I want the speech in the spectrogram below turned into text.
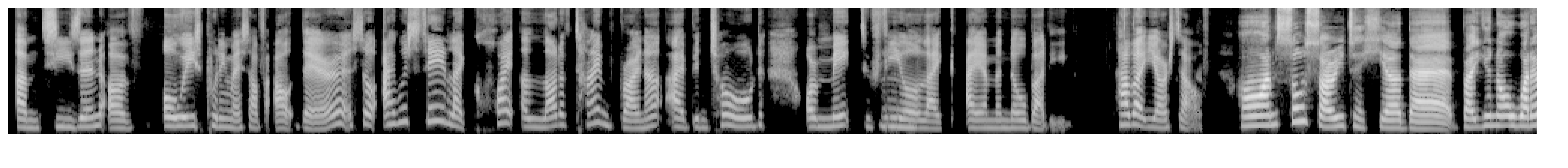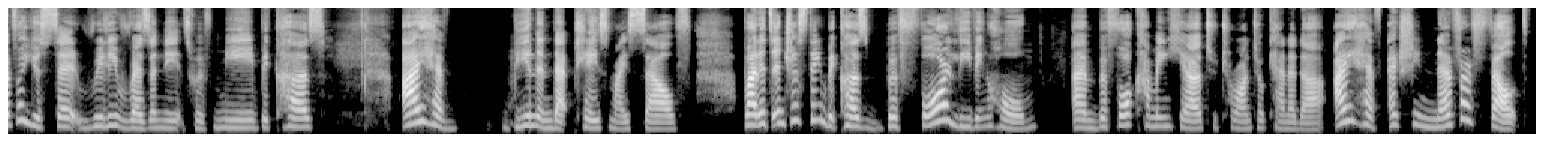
um season of always putting myself out there. So i would say like quite a lot of times Bryna, i've been told or made to mm. feel like i am a nobody. How about yourself Oh, I'm so sorry to hear that. But you know, whatever you said really resonates with me because I have been in that place myself. But it's interesting because before leaving home and before coming here to Toronto, Canada, I have actually never felt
